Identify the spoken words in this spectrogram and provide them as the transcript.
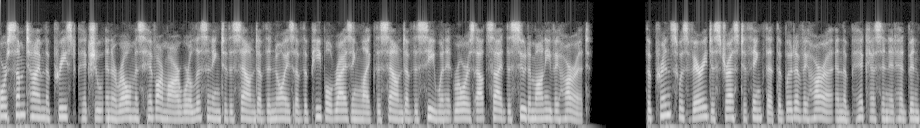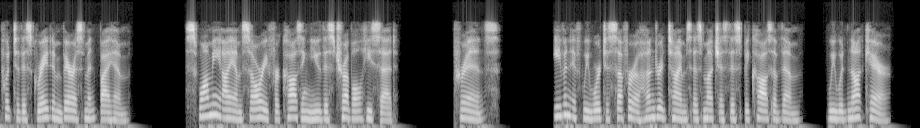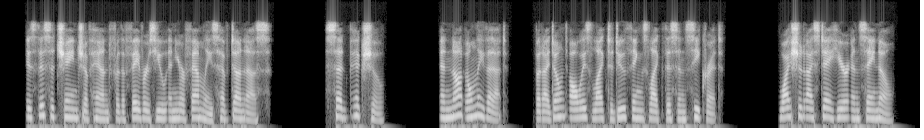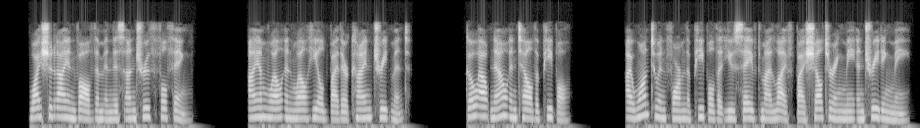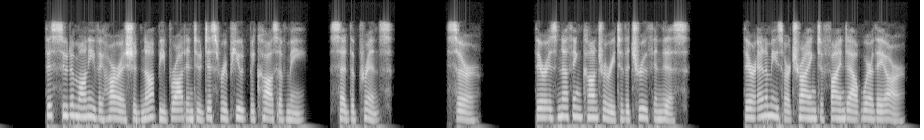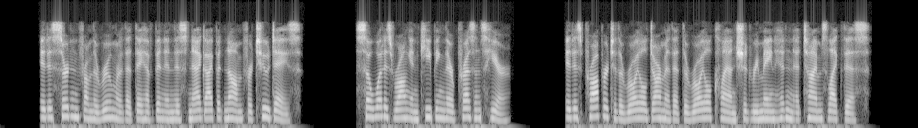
For some time the priest Bhikshu and Arulmozhivarmar were listening to the sound of the noise of the people rising like the sound of the sea when it roars outside the Sudamani Viharat. The prince was very distressed to think that the Buddha Vihara and the bhikkhus in it had been put to this great embarrassment by him. Swami I am sorry for causing you this trouble he said. Prince! Even if we were to suffer a hundred times as much as this because of them, we would not care. Is this a change of hand for the favors you and your families have done us? Said Bhikshu. And not only that, but I don't always like to do things like this in secret. Why should I stay here and say no? Why should I involve them in this untruthful thing? I am well and well healed by their kind treatment. Go out now and tell the people. I want to inform the people that you saved my life by sheltering me and treating me. This Sudamani Vihara should not be brought into disrepute because of me, said the prince. Sir! There is nothing contrary to the truth in this. Their enemies are trying to find out where they are. It is certain from the rumour that they have been in this Nagipatnam for two days. So what is wrong in keeping their presence here? It is proper to the royal dharma that the royal clan should remain hidden at times like this.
